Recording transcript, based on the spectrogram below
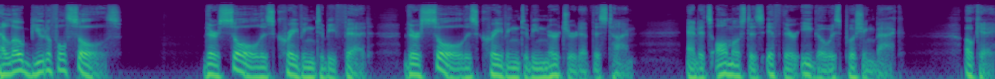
Hello, beautiful souls. Their soul is craving to be fed. Their soul is craving to be nurtured at this time. And it's almost as if their ego is pushing back. Okay,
